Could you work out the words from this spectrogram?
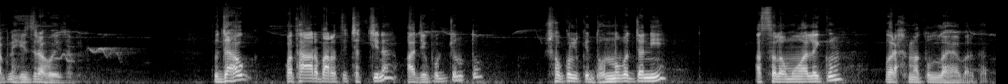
আপনি হিজরা হয়ে যাবেন। তো যাই হোক কথা আর বাড়াতে চাচ্ছি না। আজ এ পর্যন্ত। সকলকে ধন্যবাদ জানিয়ে। আসসালামু আলাইকুম ও রহমতুল্লাহ আবরকাত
